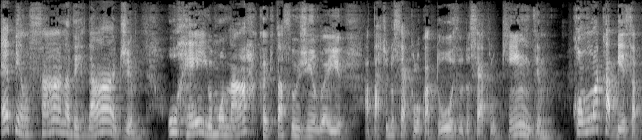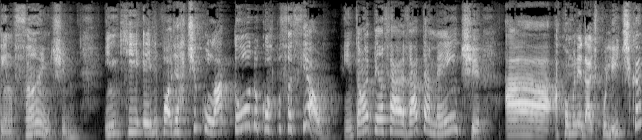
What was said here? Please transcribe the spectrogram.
é pensar, na verdade, o rei, o monarca que está surgindo aí a partir do século XIV, do século XV, como uma cabeça pensante em que ele pode articular todo o corpo social. Então é pensar exatamente a, a comunidade política,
